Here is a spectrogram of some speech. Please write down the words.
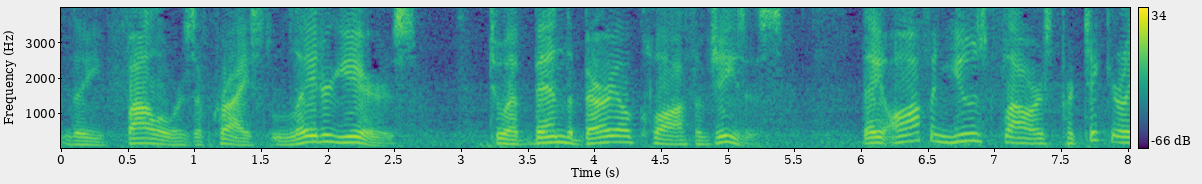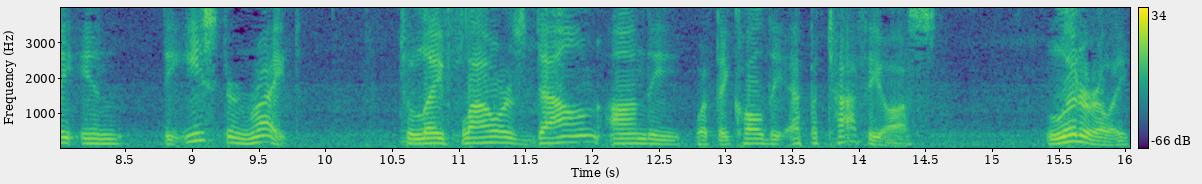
the followers of Christ later years to have been the burial cloth of Jesus, they often used flowers, particularly in the Eastern Rite, to lay flowers down on the what they call the epitaphios, literally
